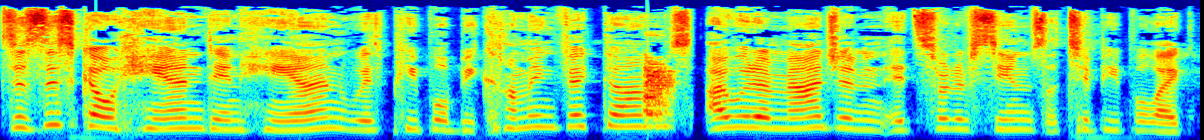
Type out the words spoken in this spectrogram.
does this go hand in hand with people becoming victims? I would imagine it sort of seems to people like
